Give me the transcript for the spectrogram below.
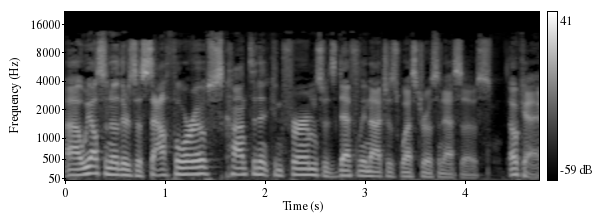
Uh, we also know there's a Sothoryos continent confirmed, so it's definitely not just Westeros and Essos. Okay.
